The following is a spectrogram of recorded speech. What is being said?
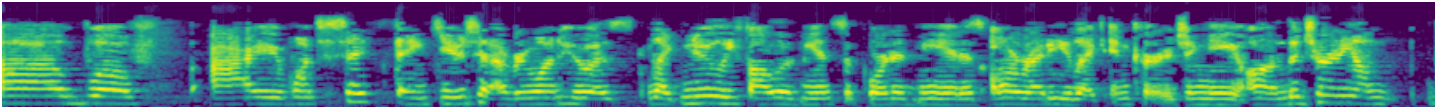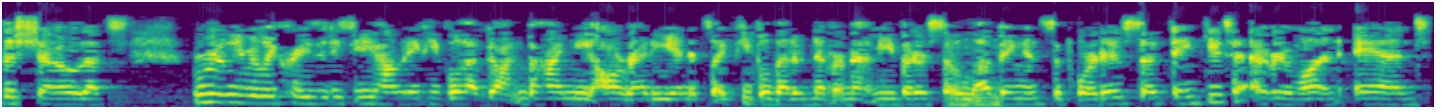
Uh, well, I want to say thank you to everyone who has like newly followed me and supported me and is already like encouraging me on the journey on the show. That's really, really crazy to see how many people have gotten behind me already. And it's like people that have never met me but are so loving and supportive. So thank you to everyone. And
